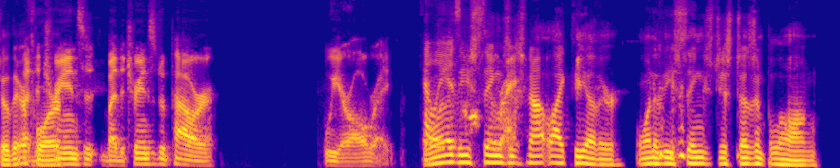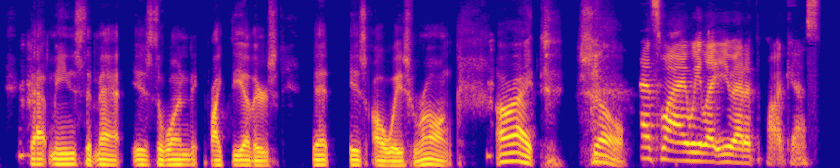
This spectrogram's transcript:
so therefore, by the transit by the transit of power, we are all right. Kelly One of these things right. is not like the other. One of these things just doesn't belong. That means that Matt is the one like the others that is always wrong. All right. So that's why we let you edit the podcast.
